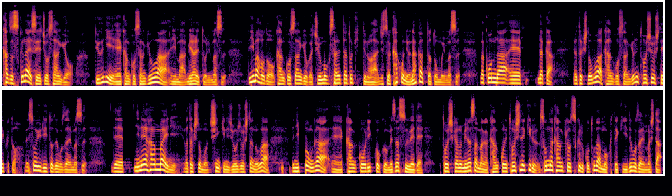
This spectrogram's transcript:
数少ない成長産業というふうに観光産業は今見られております。で今ほど観光産業が注目された時っていうのは実は過去にはなかったと思います。まあ、こんな、えー、中、私どもは観光産業に投資をしていくと、そういうリートでございます。で、2年半前に私ども新規に上場したのは、日本が、えー、観光立国を目指す上で、投資家の皆様が観光に投資できる、そんな環境を作ることが目的でございました。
